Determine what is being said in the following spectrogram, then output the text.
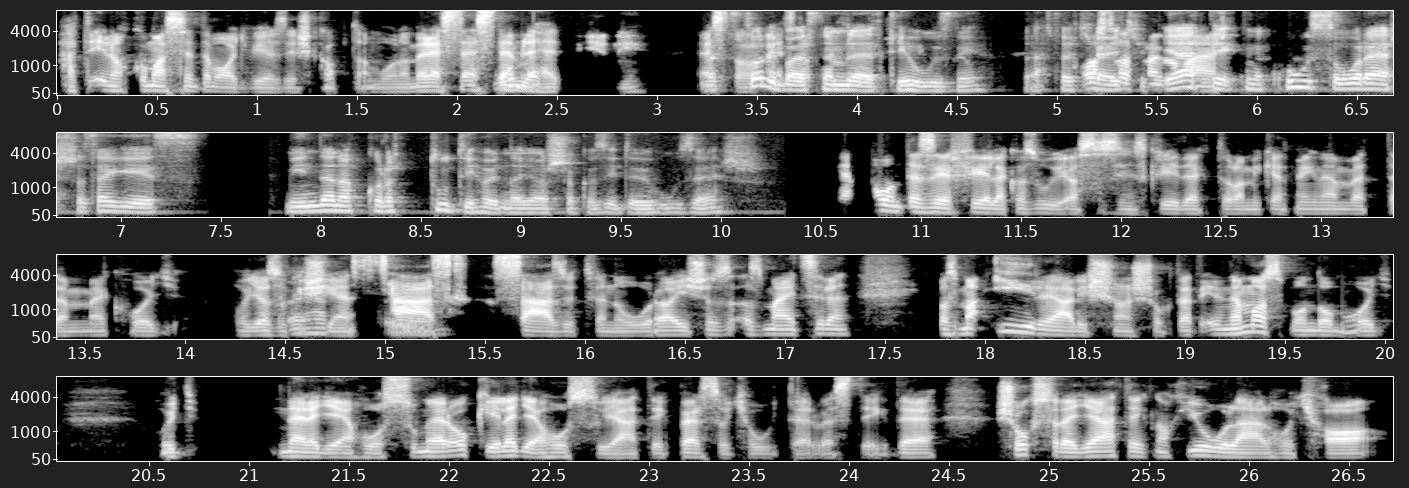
hát én akkor már szerintem agyvérzést kaptam volna, mert ezt, ezt nem lehet bírni. Ezt Ezt a ezt ezt nem lehet kihúzni. Tehát, hogyha Azt egy a játéknak 20 órás az egész minden, akkor ott tuti, hogy nagyon sok az időhúzás. Pont ezért félek az új Assassin's Creed-ektől, amiket még nem vettem meg, hogy, hogy azok is Hát, ilyen igen. 100, 150 óra, és az, az már egyszerűen, az már irreálisan sok. Tehát én nem azt mondom, hogy, hogy ne legyen hosszú, mert oké, okay, legyen hosszú játék, persze, hogyha úgy tervezték, de sokszor egy játéknak jól áll, hogyha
